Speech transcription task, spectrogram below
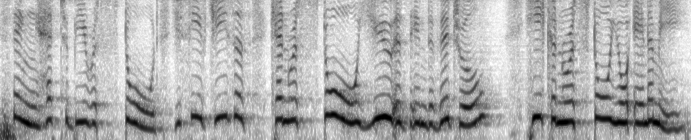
thing had to be restored. You see, if Jesus can restore you as the individual, he can restore your enemy.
